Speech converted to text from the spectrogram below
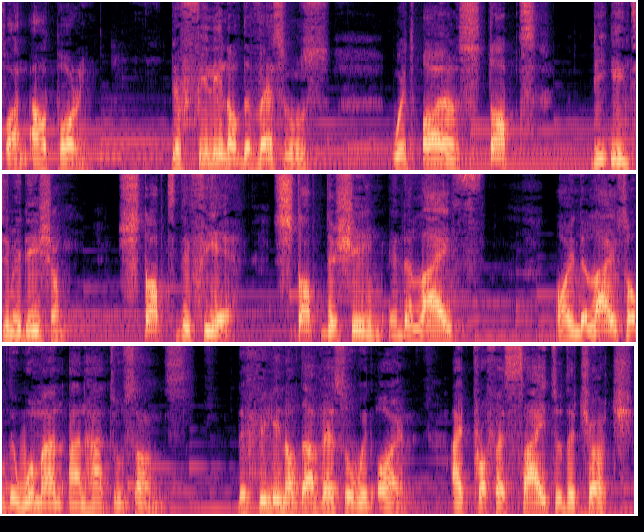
for an outpouring. The filling of the vessels with oil stopped the intimidation, stopped the fear, stopped the shame in the life or in the lives of the woman and her two sons. The filling of that vessel with oil. I prophesy to the church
